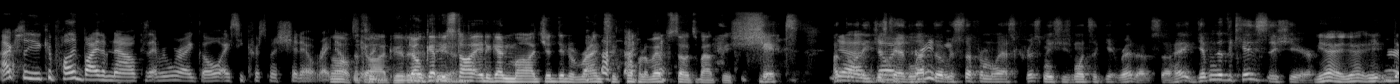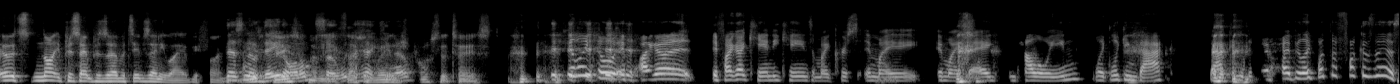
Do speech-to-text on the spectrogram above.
Actually, you could probably buy them now because everywhere I go, I see Christmas shit out right oh, now. Oh That's God! good Don't get me started again, Marge. I did a rant a couple of episodes about this shit. I Yeah, thought he just no, had it's crazy. leftover stuff from last Christmas. He wants to get rid of. So hey, give them to the kids this year. Yeah, yeah. It, Sure. It's ninety percent preservatives anyway. It'll be fine. There's no These date on them, so It's what the not heck, you know? Supposed to taste. I feel like though, if I got if I got candy canes in my Chris in my in my bag from Halloween, like looking back back in the day, I'd be like, what the fuck is this?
